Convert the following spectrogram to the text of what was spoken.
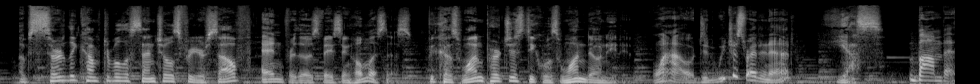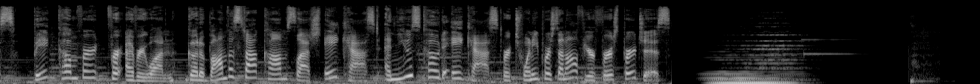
Absurdly comfortable essentials for yourself and for those facing homelessness. Because one purchased equals one donated. Wow, did we just write an ad? Yes. Bombas. Big comfort for everyone. Go to bombas.com slash ACAST and use code ACAST for 20% off your first purchase.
